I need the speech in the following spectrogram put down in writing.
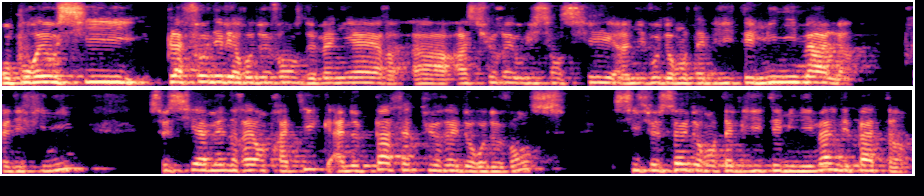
On pourrait aussi plafonner les redevances de manière à assurer aux licenciés un niveau de rentabilité minimal prédéfini. Ceci amènerait en pratique à ne pas facturer de redevances si ce seuil de rentabilité minimale n'est pas atteint.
